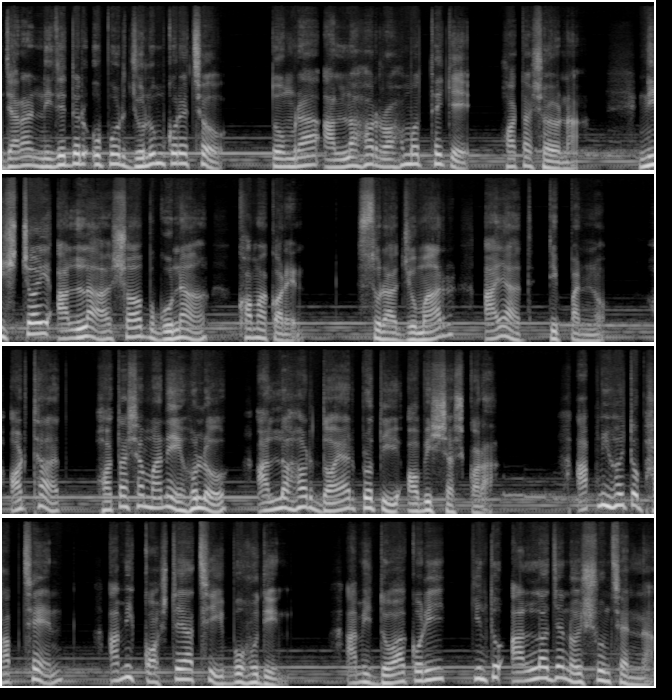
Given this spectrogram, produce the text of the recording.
যারা নিজেদের উপর জুলুম করেছ, তোমরা আল্লাহর রহমত থেকে হতাশ হয় না নিশ্চয় আল্লাহ সব গুণা ক্ষমা করেন। সুরা জুমার, আয়াত তিপ্পান্ন। অর্থাৎ হতাশা মানে হল আল্লাহর দয়ার প্রতি অবিশ্বাস করা। আপনি হয়তো ভাবছেন, আমি কষ্টে আছি বহুদিন। আমি দোয়া করি, কিন্তু আল্লাহ যেন শুনছেন না।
